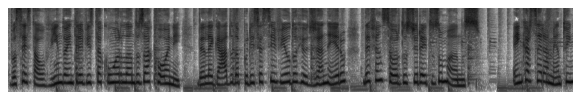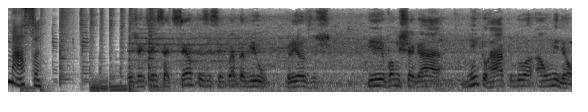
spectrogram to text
Você está ouvindo a entrevista com Orlando Zacconi, delegado da Polícia Civil do Rio de Janeiro, defensor dos direitos humanos. Encarceramento em massa. A gente tem 750 mil presos e vamos chegar muito rápido a um milhão.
